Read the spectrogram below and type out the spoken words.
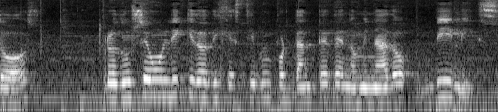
2. Produce un líquido digestivo importante denominado bilis.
